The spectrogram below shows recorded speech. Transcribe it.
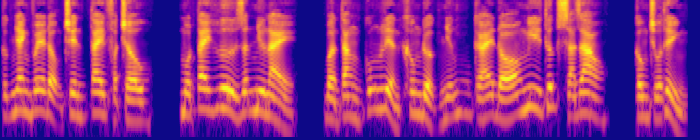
cực nhanh vê động trên tay Phật Châu, một tay hư dẫn như này, bần tăng cũng liền không được những cái đó nghi thức xã giao, công chúa thỉnh.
